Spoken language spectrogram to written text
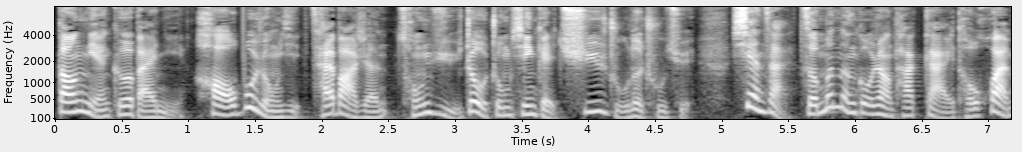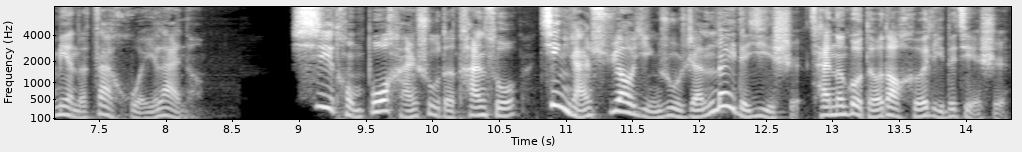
当年哥白尼好不容易才把人从宇宙中心给驱逐了出去，现在怎么能够让他改头换面的再回来呢？系统波函数的坍缩竟然需要引入人类的意识才能够得到合理的解释？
